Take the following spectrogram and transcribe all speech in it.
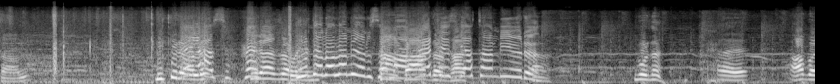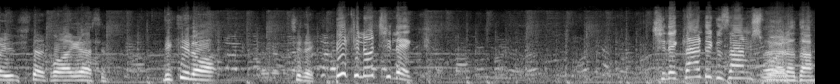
Sağ olun. Bir kilo Ne alayım. Heh, Biraz alayım. Buradan alamıyoruz Tamam, ama. Her pardon, tezgahtan bir ürün. Ha. Buradan. Ee, abi hayırlı işler kolay gelsin. Bir kilo çilek. Bir kilo çilek. Çilekler de güzelmiş bu Evet. arada.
